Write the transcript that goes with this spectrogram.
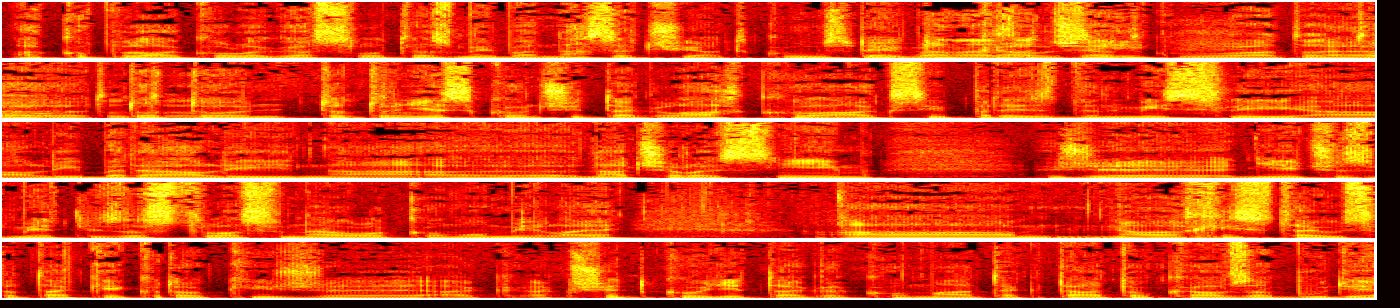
ako povedal kolega Slota, sme iba na začiatku sme tejto na kauzy. Začiatku a toto, toto, toto, toto, toto neskončí tak ľahko, a ak si prezident myslí a liberáli na, e, na čele s ním, že niečo zmietli zo stola sú na veľkom omyle a, a chystajú sa také kroky, že ak, ak všetko ide tak, ako má, tak táto kauza bude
